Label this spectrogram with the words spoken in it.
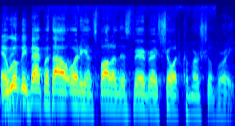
And we'll be back with our audience following this very, very short commercial break.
